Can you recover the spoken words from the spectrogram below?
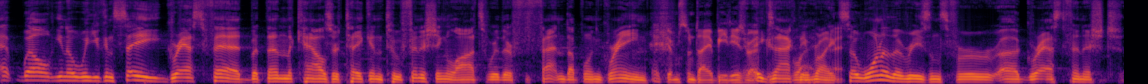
Uh, Well, you know, when you can say grass fed, but then the cows are taken to finishing lots where they're fattened up on grain. It gives them some diabetes, right? Exactly right. So one of the reasons for uh, grass finished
